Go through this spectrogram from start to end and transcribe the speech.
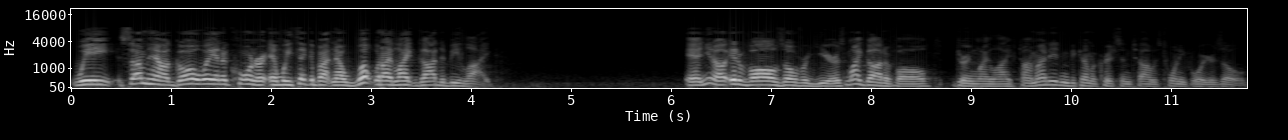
we somehow go away in a corner and we think about, now what would I like God to be like? And you know, it evolves over years. My God evolved during my lifetime. I didn't become a Christian until I was 24 years old.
